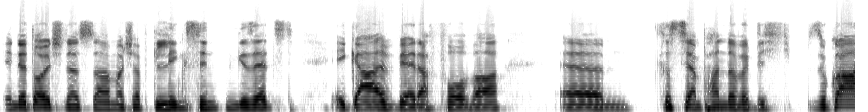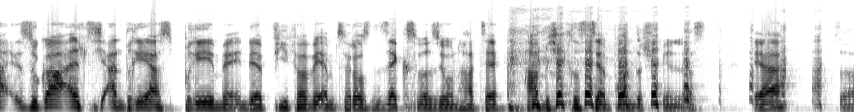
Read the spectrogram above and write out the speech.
in der deutschen Nationalmannschaft links hinten gesetzt. Egal, wer davor war. Ähm, Christian Panda wirklich, sogar, sogar als ich Andreas Brehme in der FIFA WM 2006 Version hatte, habe ich Christian Panda spielen lassen. Ja, so.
